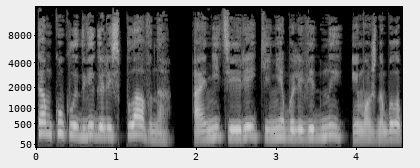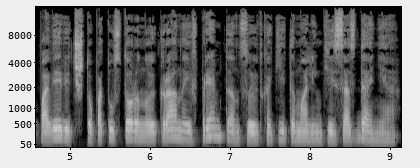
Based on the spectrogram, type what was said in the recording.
Там куклы двигались плавно, а нити и рейки не были видны, и можно было поверить, что по ту сторону экрана и впрямь танцуют какие-то маленькие создания.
